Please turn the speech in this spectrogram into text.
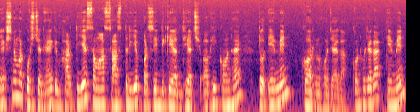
नेक्स्ट नंबर क्वेश्चन है कि भारतीय समाज शास्त्रीय प्रसिद्ध के अध्यक्ष अभी कौन है? तो एम एन कॉर्न हो जाएगा। कौन हो जाएगा? एम एन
